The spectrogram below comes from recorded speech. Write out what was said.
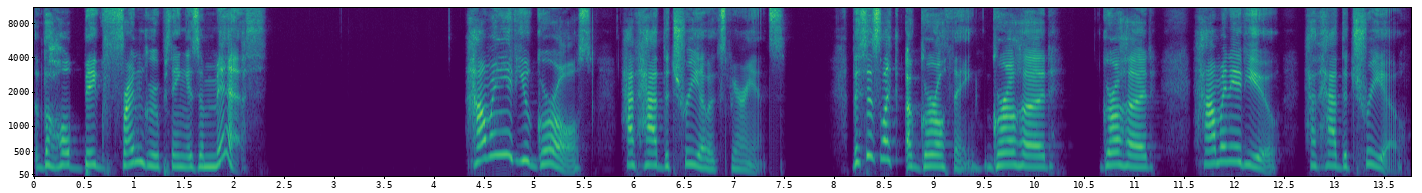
the whole big friend group thing is a myth. How many of you girls have had the trio experience? This is like a girl thing, girlhood, girlhood. How many of you have had the trio?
